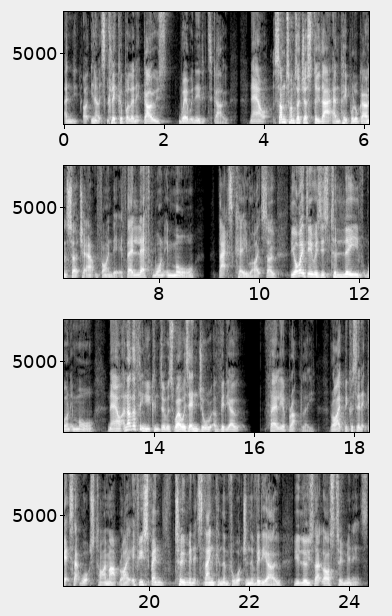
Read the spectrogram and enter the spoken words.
And uh, you know it's clickable and it goes where we need it to go. Now, sometimes I just do that, and people will go and search it out and find it. If they're left wanting more, that's key, right? So the idea is is to leave wanting more. Now, another thing you can do as well is end your a video fairly abruptly, right? Because then it gets that watch time up, right? If you spend two minutes thanking them for watching the video, you lose that last two minutes.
